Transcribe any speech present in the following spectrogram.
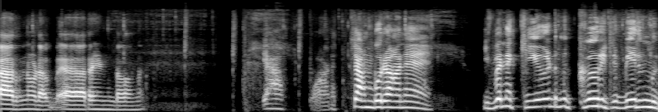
അറിഞ്ഞൂടാ വേറെ ഉണ്ടോന്ന് യാ പടച്ചമ്പുരാനെ. ഇവനെ കേട് കേറിട്ട് വരുന്നു.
